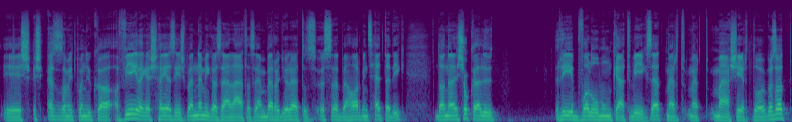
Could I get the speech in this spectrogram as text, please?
és, és ez az, amit mondjuk a, a végleges helyezésben nem igazán lát az ember, hogy ő lehet az összedetben 37 de annál egy sokkal elő rébb való munkát végzett, mert, mert másért dolgozott,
